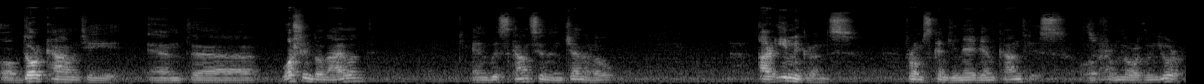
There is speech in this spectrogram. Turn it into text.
of Door County and uh, Washington Island and Wisconsin in general are immigrants from Scandinavian countries or That's from. Northern Europe.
